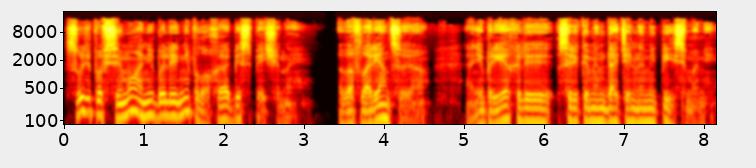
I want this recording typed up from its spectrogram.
Судя по всему, они были неплохо обеспечены. Во Флоренцию они приехали с рекомендательными письмами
